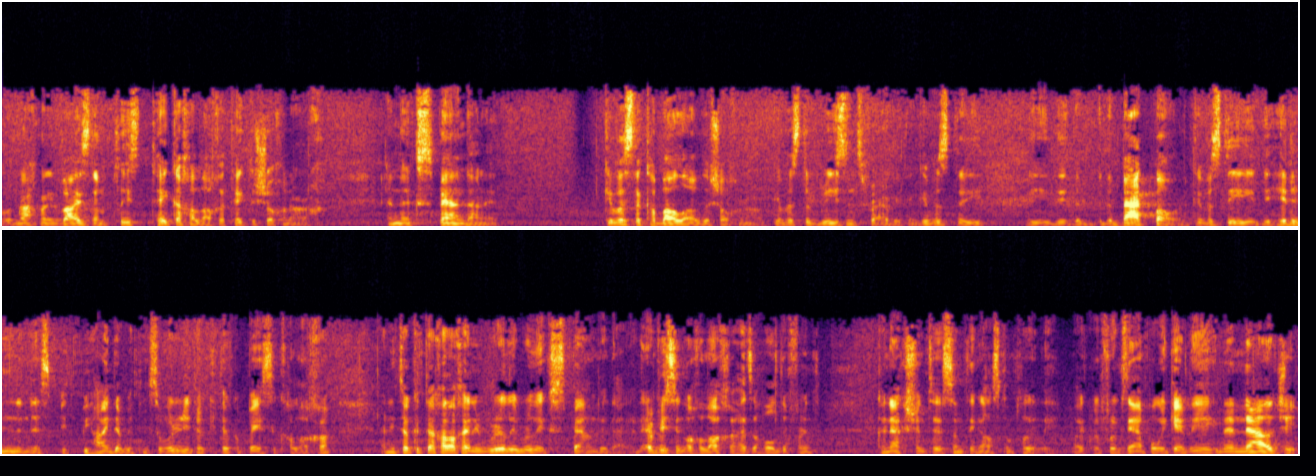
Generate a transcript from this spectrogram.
Rav Nachman advised them, please take a halacha, take the Shulchan Aruch, and expand on it. Give us the Kabbalah of the Shulchan Aruch. Give us the reasons for everything. Give us the the, the, the, the backbone. Give us the, the hiddenness be, behind everything. So what did he do? He took a basic halacha, and he took it to halacha, and he really, really expounded that. And every single halacha has a whole different connection to something else completely. Like, we, for example, we gave the, the analogy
